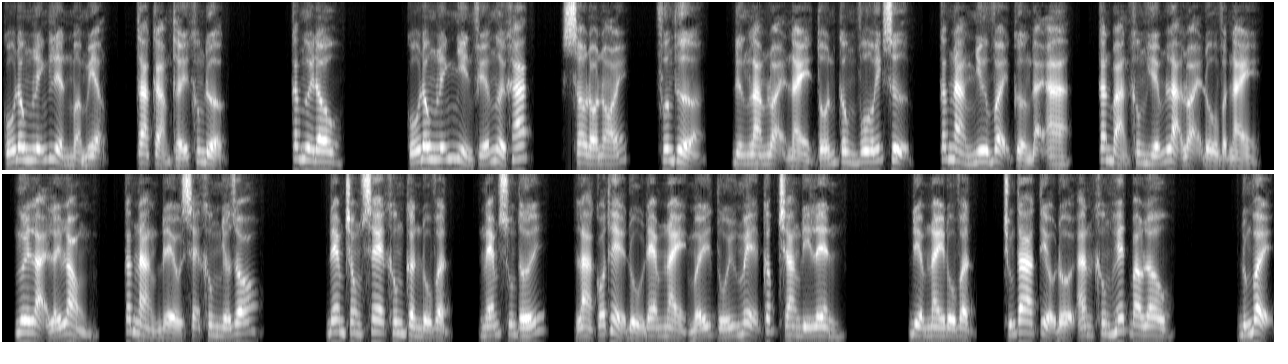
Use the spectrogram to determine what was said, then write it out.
cố đông lĩnh liền mở miệng, ta cảm thấy không được. Các ngươi đâu? Cố đông lĩnh nhìn phía người khác, sau đó nói, Phương Thừa, đừng làm loại này tốn công vô ích sự, các nàng như vậy cường đại A, căn bản không hiếm lạ loại đồ vật này, ngươi lại lấy lòng, các nàng đều sẽ không nhớ rõ. Đem trong xe không cần đồ vật, ném xuống tới, là có thể đủ đem này mấy túi mẹ cấp trang đi lên. Điểm này đồ vật, chúng ta tiểu đội ăn không hết bao lâu. Đúng vậy,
